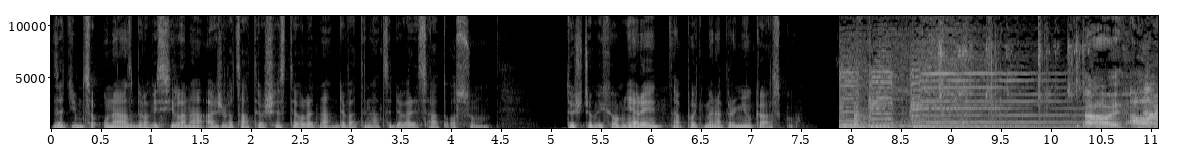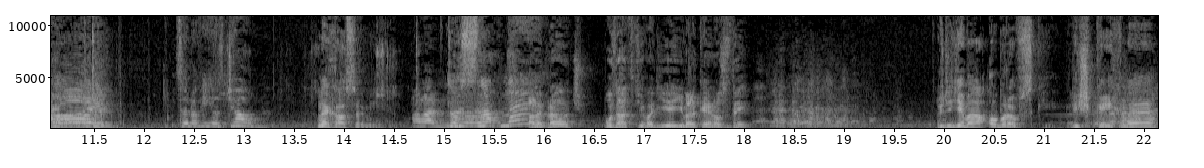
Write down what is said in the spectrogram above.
zatímco u nás byla vysílaná až 26. ledna 1998. Tož to bychom měli a pojďme na první ukázku. Ahoj. Ahoj. Ahoj. Co novýho s Joan? Nechal jsem jí. Ale ne. To snad ne. Ale proč? Pořád ti vadí její velké nozdry? Vždyť je má obrovský. Když kejchne,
